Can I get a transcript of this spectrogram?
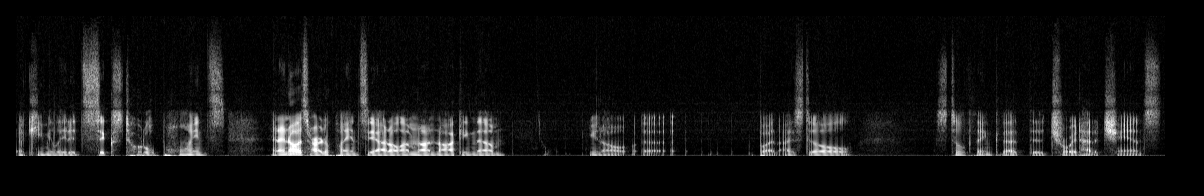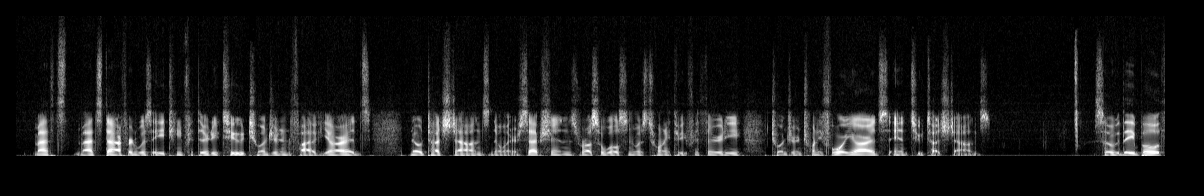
accumulated six total points, and I know it's hard to play in Seattle. I'm not knocking them, you know, uh, but I still still think that Detroit had a chance. Matt Matt Stafford was 18 for 32, 205 yards, no touchdowns, no interceptions. Russell Wilson was 23 for 30, 224 yards, and two touchdowns. So they both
